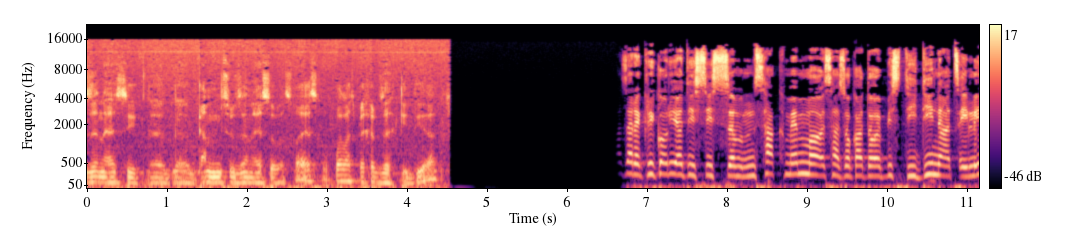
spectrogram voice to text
უზენაესი კანონის უზენაესობა სხვა ეს ყველას ფეხებზე კიდია ლაზარე გრიგორიადისის საქმემ საზოგადოების დიდი ნაწილი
